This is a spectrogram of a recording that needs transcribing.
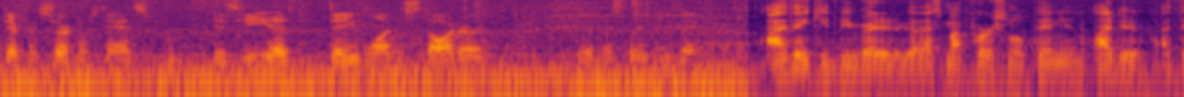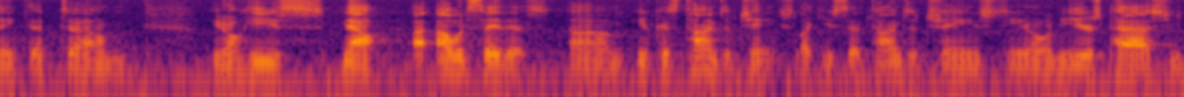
different circumstance, is he a day one starter in this league? You think? I think he'd be ready to go. That's my personal opinion. I do. I think that, um, you know, he's now. I, I would say this, um, you know, because times have changed. Like you said, times have changed. You know, in the years past, you,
